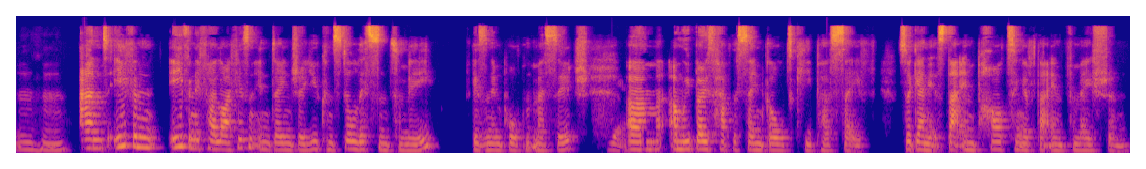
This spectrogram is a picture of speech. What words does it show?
Mm-hmm. And even even if her life isn't in danger, you can still listen to me is an important message. Yes. Um, and we both have the same goal to keep her safe. So again, it's that imparting of that information.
